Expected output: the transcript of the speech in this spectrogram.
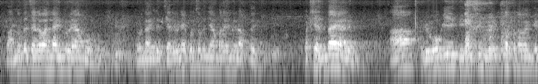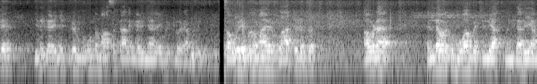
അപ്പം അന്നത്തെ ചിലവല്ല ഇന്ന് വരാൻ പോകുന്നു. അതുകൊണ്ട് അതിന്റെ ചിലവിനെ കുറിച്ചൊന്നും ഞാൻ പറയുന്നതിന് അർത്ഥമില്ല പക്ഷെ എന്തായാലും ആ രോഗിയെ തിരിച്ച് വീട്ടിലെത്തണമെങ്കിൽ ഇത് കഴിഞ്ഞിട്ടൊരു മൂന്ന് മാസക്കാലം കഴിഞ്ഞാലേ വീട്ടിൽ വരാൻ പറ്റുള്ളൂ സൗകര്യപ്രദമായ ഒരു ഫ്ലാറ്റ് എടുത്ത് അവിടെ എല്ലാവർക്കും പോകാൻ പറ്റില്ല നിങ്ങൾക്കറിയാം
